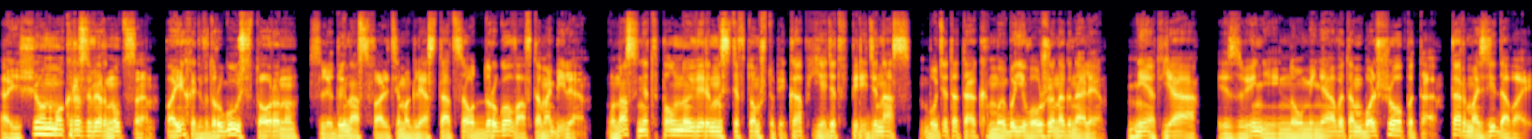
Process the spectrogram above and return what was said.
А еще он мог развернуться, поехать в другую сторону. Следы на асфальте могли остаться от другого автомобиля. У нас нет полной уверенности в том, что пикап едет впереди нас. Будь это так, мы бы его уже нагнали. Нет, я... Извини, но у меня в этом больше опыта. Тормози давай.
